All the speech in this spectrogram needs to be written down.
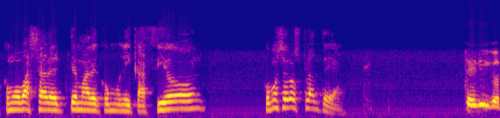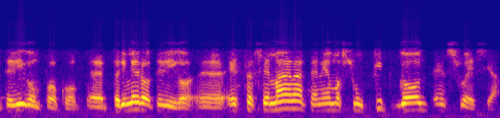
¿Cómo va a ser el tema de comunicación? ¿Cómo se los plantea? Te digo, te digo un poco. Eh, primero te digo, eh, esta semana tenemos un Fit Gold en Suecia.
